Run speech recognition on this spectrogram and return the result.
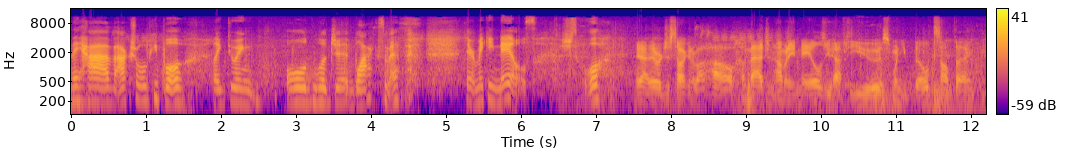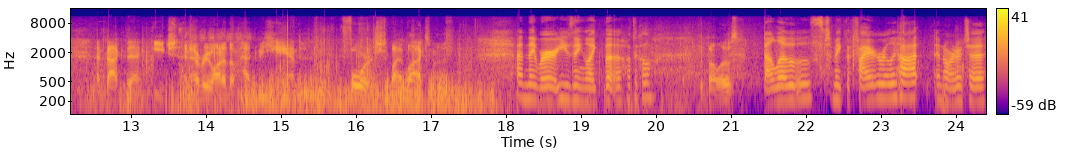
And they have actual people like doing old legit blacksmith. They're making nails, which is cool. Yeah, they were just talking about how imagine how many nails you have to use when you build something. And back then, each and every one of them had to be hand forged by a blacksmith. and they were using like the what's it called The bellows. bellows to make the fire really hot in order to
